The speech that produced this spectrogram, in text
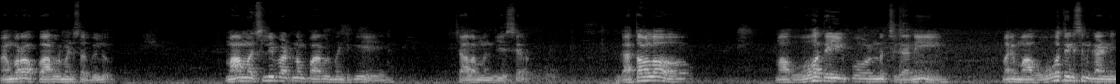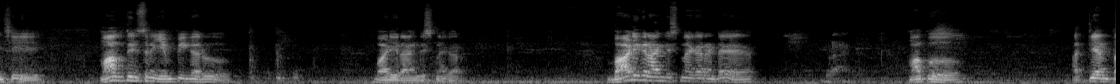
మెంబర్ ఆఫ్ పార్లమెంట్ సభ్యులు మా మచిలీపట్నం పార్లమెంట్కి చాలామంది చేశారు. గతంలో మాకు ఊహ తెలియకపో కానీ మరి మాకు ఊహ తెలిసిన కాడి నుంచి మాకు తెలిసిన ఎంపీ గారు బాడి రామకృష్ణ గారు. బాడికి రామకృష్ణ గారు అంటే మాకు అత్యంత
